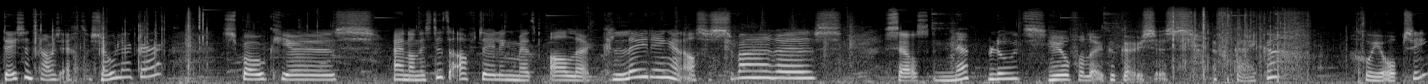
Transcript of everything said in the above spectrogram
Deze zijn trouwens echt zo lekker. Spookjes. En dan is dit de afdeling met alle kleding en accessoires. Zelfs nepbloed. Heel veel leuke keuzes. Even kijken. Goeie optie.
